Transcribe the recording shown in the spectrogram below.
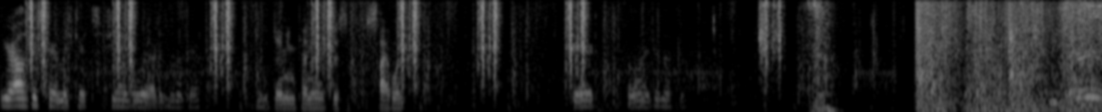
Your I'll just carry my kits if you want to bully out, there's one up here. Gaming tenor is just silent. Scared. Don't want to do nothing. He's scared.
